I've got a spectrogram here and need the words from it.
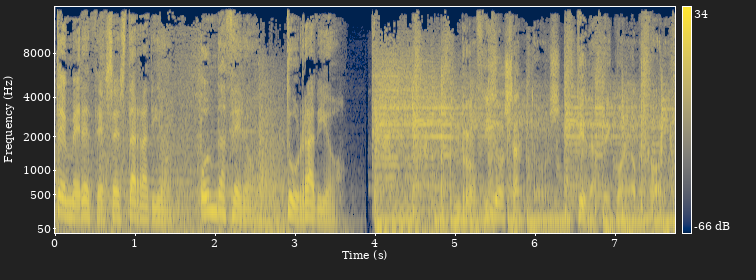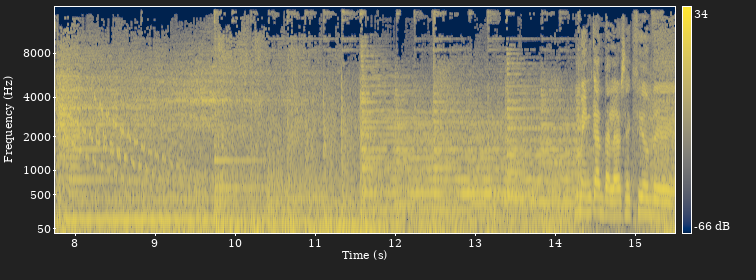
Te mereces esta radio. Onda Cero, tu radio. Rocío Santos, quédate con lo mejor. Me encanta la sección de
